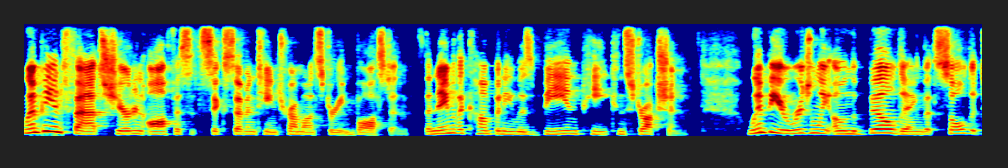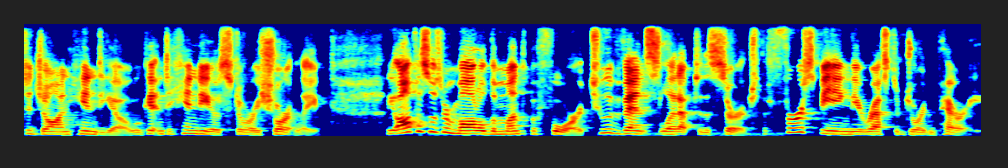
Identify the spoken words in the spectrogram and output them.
Wimpy and Fats shared an office at 617 Tremont Street in Boston. The name of the company was B&P Construction. Wimpy originally owned the building but sold it to John Hindio. We'll get into Hindio's story shortly. The office was remodeled the month before. Two events led up to the search, the first being the arrest of Jordan Perry.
